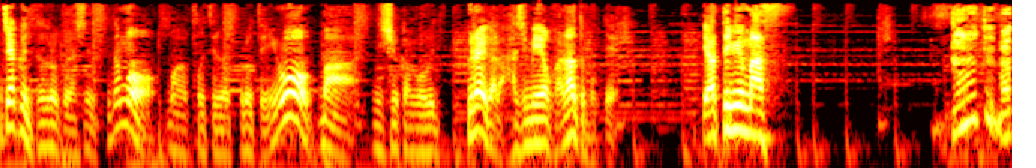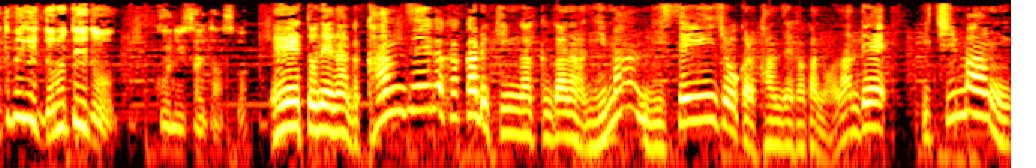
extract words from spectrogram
弱で届くらしいんですけども、まあ、こちらのプロテインを、まあ、2週間後ぐらいから始めようかなと思って、やってみます。どの程度、まとめ買いどの程度購入されたんですか？えーとね、なんか関税がかかる金額がなんか2万2000円以上から関税かかるのかな？なんで、1万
